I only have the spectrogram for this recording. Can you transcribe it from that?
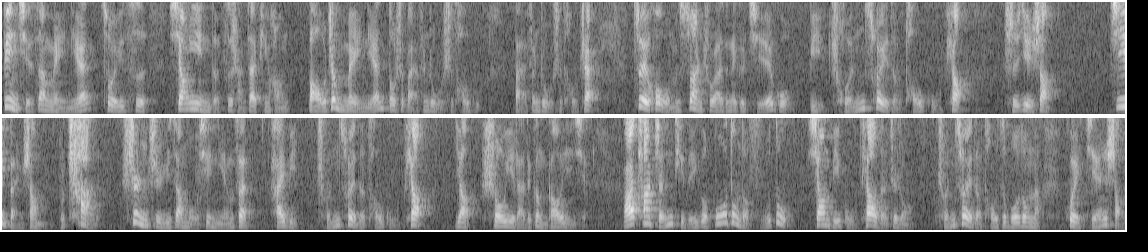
并且在每年做一次相应的资产再平衡，保证每年都是百分之五十投股，百分之五十投债，最后我们算出来的那个结果，比纯粹的投股票，实际上基本上不差的，甚至于在某些年份。还比纯粹的投股票要收益来的更高一些，而它整体的一个波动的幅度，相比股票的这种纯粹的投资波动呢，会减少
